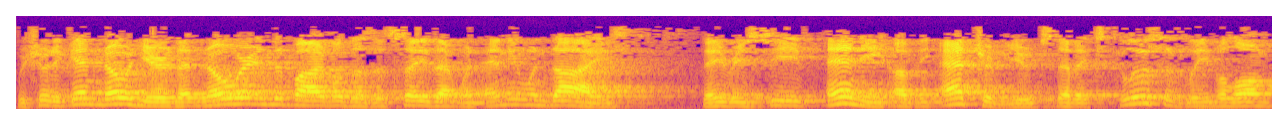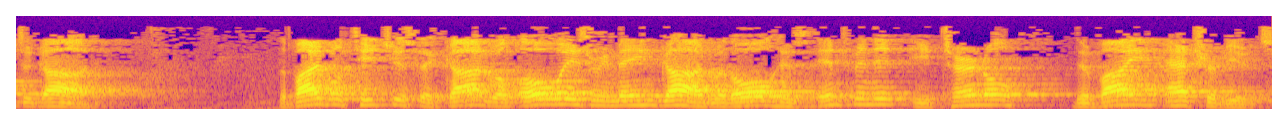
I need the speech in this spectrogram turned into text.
We should again note here that nowhere in the Bible does it say that when anyone dies, they receive any of the attributes that exclusively belong to God. The Bible teaches that God will always remain God with all his infinite, eternal, divine attributes.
